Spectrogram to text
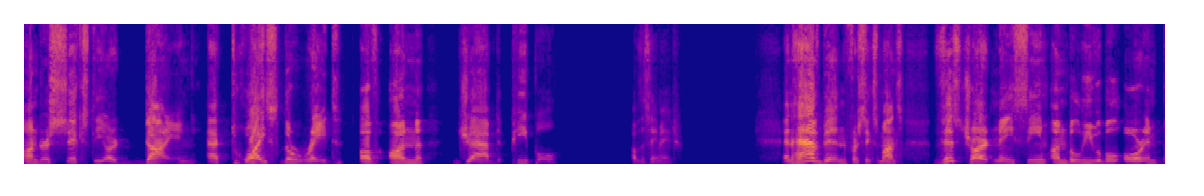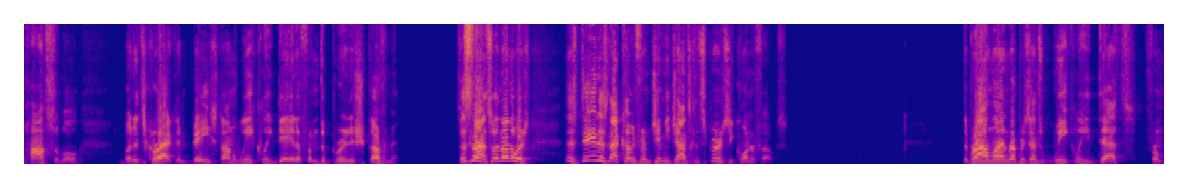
under 60 are dying at twice the rate of unjabbed people of the same age and have been for six months. This chart may seem unbelievable or impossible, but it's correct and based on weekly data from the British government. So it's not so in other words, this data is not coming from Jimmy John's conspiracy corner, folks. The brown line represents weekly deaths from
